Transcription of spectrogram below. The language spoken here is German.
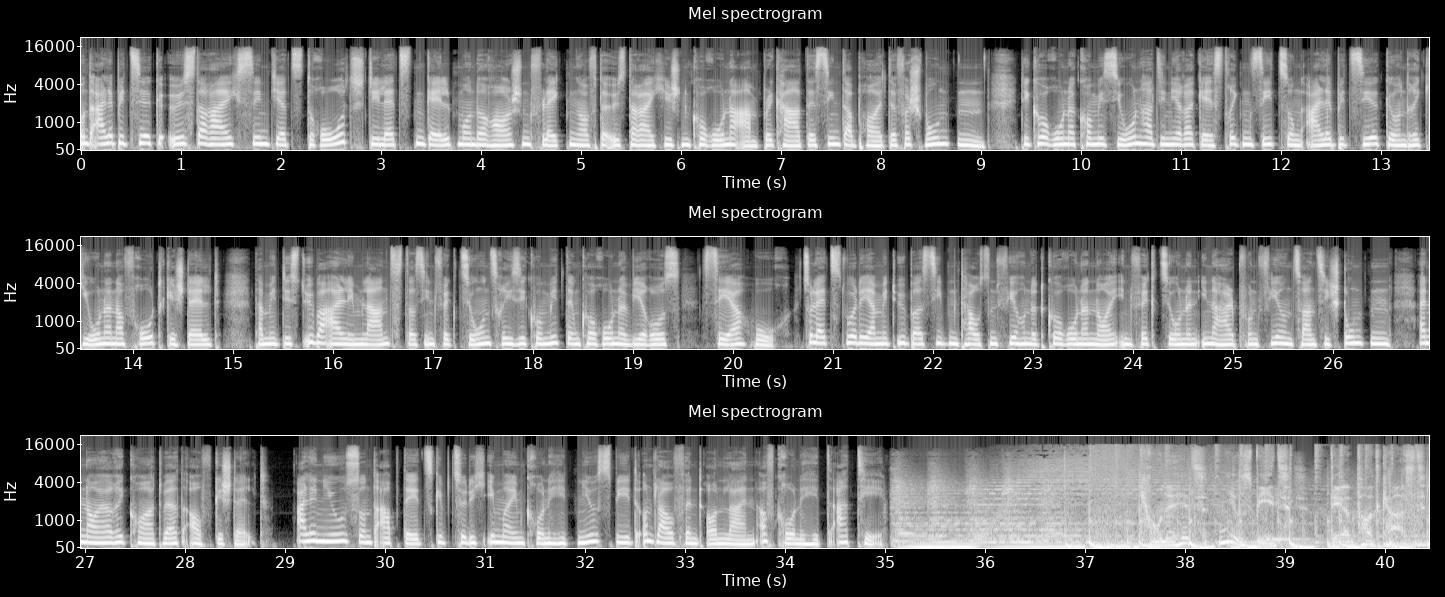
Und alle Bezirke Österreichs sind jetzt rot. Die letzten gelben und orangen Flecken auf der österreichischen Corona-Ampelkarte sind ab heute verschwunden. Die Corona-Kommission hat in ihrer gestrigen Sitzung alle Bezirke und Regionen auf rot gestellt. Damit ist überall im Land das Infektionsrisiko mit dem Coronavirus sehr hoch. Zuletzt wurde ja mit über 7400 Corona-Neuinfektionen innerhalb von 24 Stunden ein neuer Rekordwert aufgestellt. Alle News und Updates gibt's für dich immer im Kronehit Newsbeat und laufend online auf kronehit.at. Kronehit Newsbeat, der Podcast.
